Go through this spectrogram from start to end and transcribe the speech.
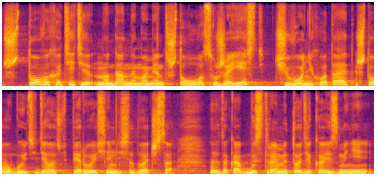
Что вы хотите на данный момент, что у вас уже есть, чего не хватает, и что вы будете делать в первые 72 часа. Это такая быстрая методика изменений.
